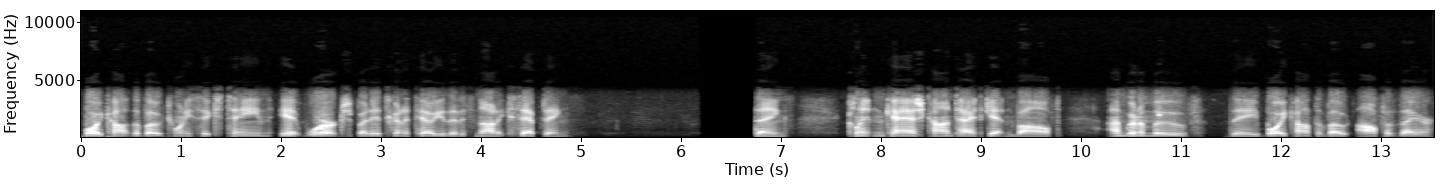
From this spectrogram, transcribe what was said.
Boycott the Vote 2016, it works, but it's going to tell you that it's not accepting things. Clinton Cash contact get involved. I'm going to move the boycott the vote off of there.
